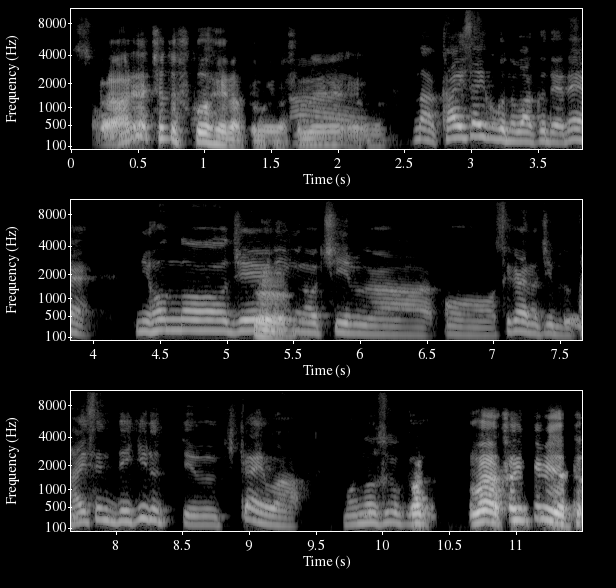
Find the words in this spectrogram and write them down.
そうあれはちょっと不公平だと思いますね。まあ、開催国の枠でね、日本の J リーグのチームが、こう世界のチームと対戦できるっていう機会はものすごく、ままあ、そういった意味ではた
